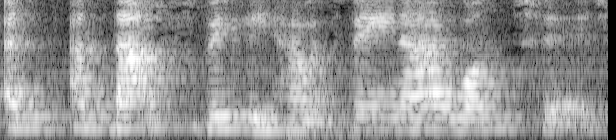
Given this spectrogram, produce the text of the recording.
And, and that's really how it's been. I wanted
